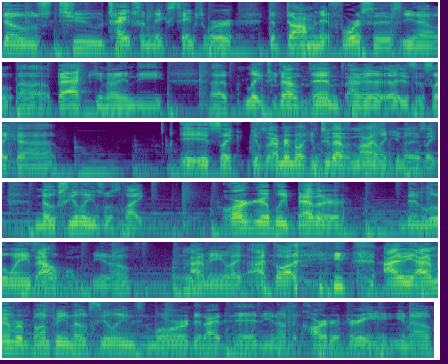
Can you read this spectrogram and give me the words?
those two types of mixtapes were the dominant forces, you know, uh, back, you know, in the uh, late 2010s. I mean, uh, it's, it's like, uh, it's like, cause I remember like in 2009, like, you know, it's like No Ceilings was like arguably better than Lil Wayne's album, you know? Mhm. I mean, like I thought. I mean, I remember bumping No ceilings more than I did, you know, the Carter Three. You know,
